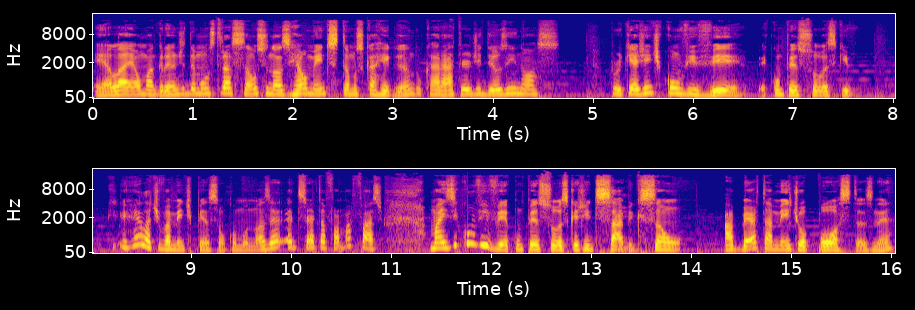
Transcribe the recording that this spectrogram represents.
ela é uma grande demonstração se nós realmente estamos carregando o caráter de Deus em nós. Porque a gente conviver com pessoas que que relativamente pensam como nós é, é, de certa forma fácil. Mas e conviver com pessoas que a gente sabe Sim. que são abertamente opostas, né?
